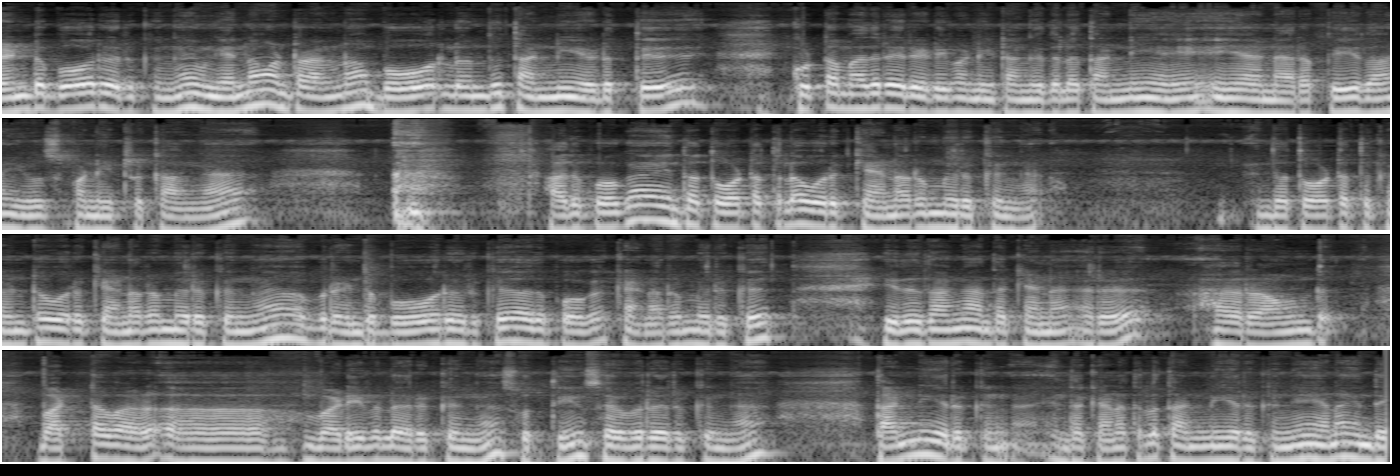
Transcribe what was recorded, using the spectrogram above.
ரெண்டு போர் இருக்குங்க. இவங்க என்ன பண்ணுறாங்கன்னா போர்லேருந்து தண்ணி எடுத்து குட்டை மாதிரி ரெடி பண்ணிட்டாங்க. இதில் தண்ணியை நிரப்பி தான் யூஸ் பண்ணிகிட்ருக்காங்க அது போக இந்த தோட்டத்தில் ஒரு கிணறும் இருக்குங்க. இந்த தோட்டத்துக்குன்ட்டு ஒரு கிணறும் இருக்குங்க. ரெண்டு போர் இருக்குது அது போக கிணறும் இருக்குது இதுதாங்க அந்த கிணறு. ரவுண்டு வட்ட வ வடிவில் இருக்குங்க. சுற்றியும் செவுரு இருக்குங்க. தண்ணி இருக்குங்க. இந்த கிணத்துல தண்ணி இருக்குங்க. ஏன்னா இந்த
